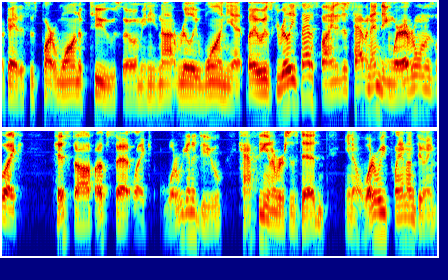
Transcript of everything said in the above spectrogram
okay, this is part one of two. So, I mean, he's not really one yet. But it was really satisfying to just have an ending where everyone was like pissed off, upset, like, what are we gonna do? Half the universe is dead. You know, what are we planning on doing?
